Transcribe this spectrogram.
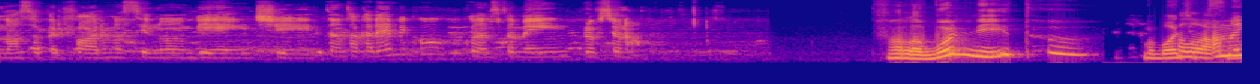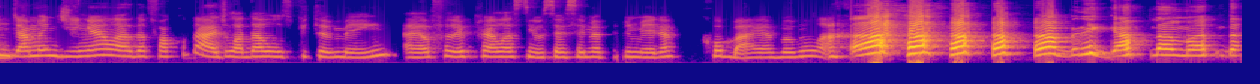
nossa performance no ambiente tanto acadêmico quanto também profissional. Fala bonito. Uma boa Falou, a Amandinha, ela é da faculdade, lá da USP também. Aí eu falei pra ela assim, você vai ser minha primeira cobaia, vamos lá. Obrigada, Amanda.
